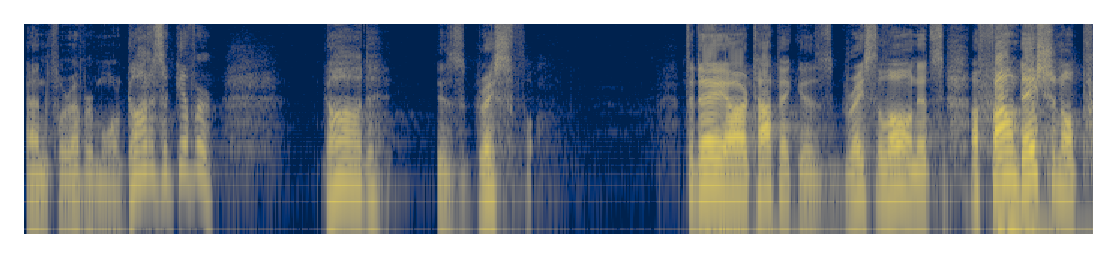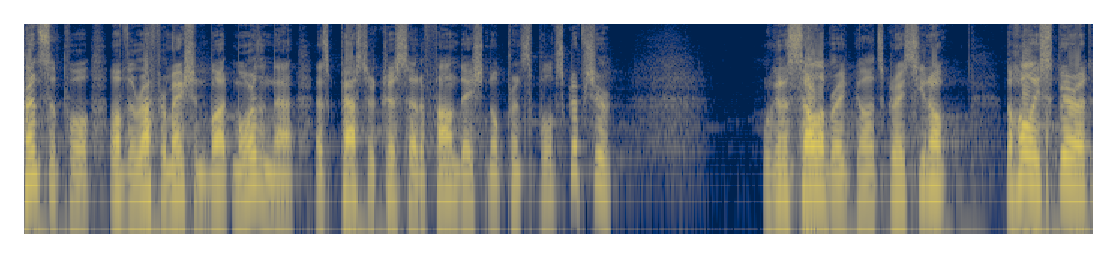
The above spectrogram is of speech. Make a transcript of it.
and forevermore. God is a giver, God is graceful. Today, our topic is grace alone. It's a foundational principle of the Reformation, but more than that, as Pastor Chris said, a foundational principle of Scripture. We're going to celebrate God's grace. You know, the Holy Spirit,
